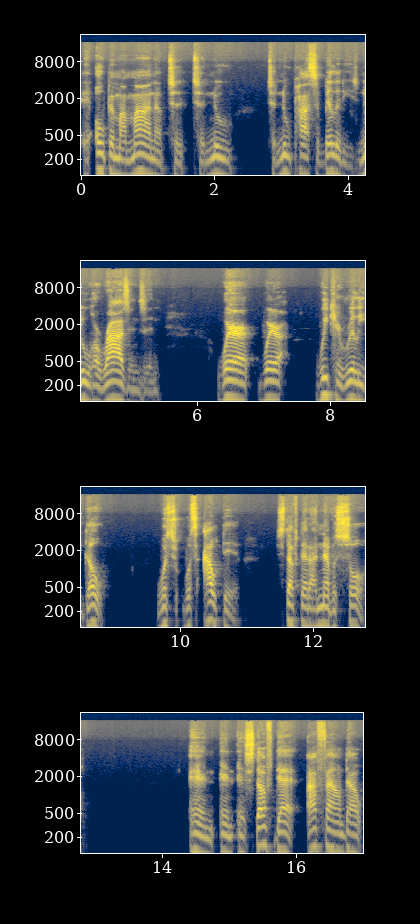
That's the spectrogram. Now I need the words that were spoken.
it opened my mind up to to new to new possibilities, new horizons and where where we can really go. What's what's out there. Stuff that I never saw. And and and stuff that I found out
